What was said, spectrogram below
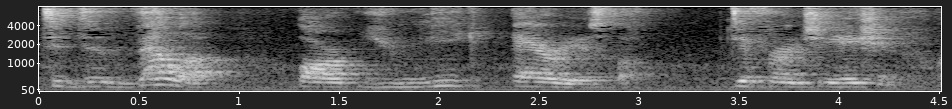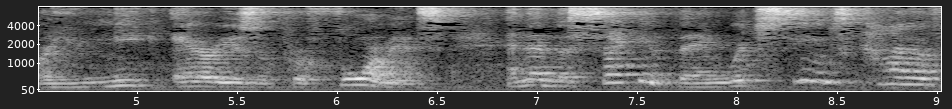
to develop our unique areas of differentiation, our unique areas of performance. And then the second thing, which seems kind of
